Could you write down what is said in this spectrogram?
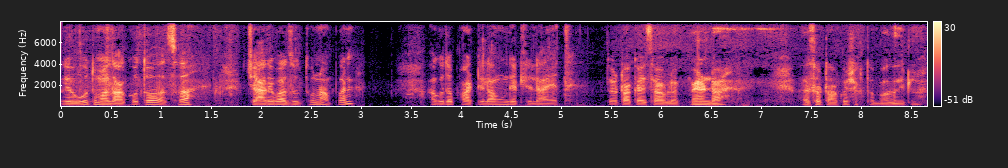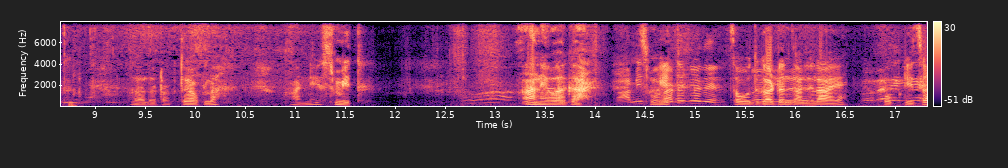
घेऊ तुम्हाला दाखवतो असं चार बाजूतून आपण अगोदर पाटी लावून घेतलेल्या आहेत. तर टाकायचा आपला पेंडा असं टाकू शकतो बघितलं दादा टाकतोय आपला. आणि स्मिथ आणि बघा आम्ही स्मिथ टेकले ते. चं उद्घाटन झालेलं आहे पोपटीचं.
